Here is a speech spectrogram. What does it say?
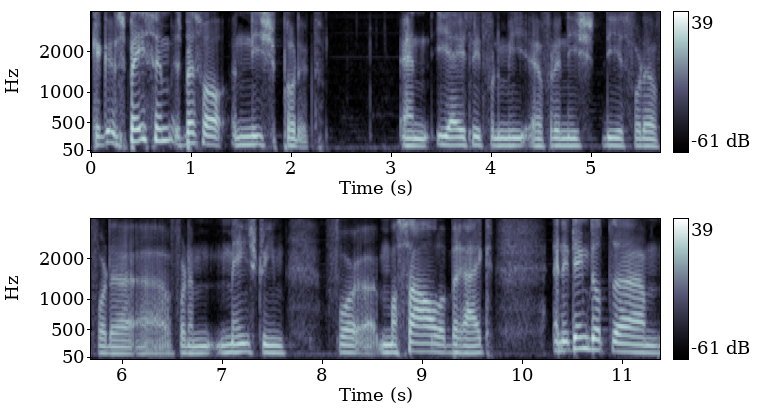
kijk, een Space Sim is best wel een niche product. En EA is niet voor de, eh, voor de niche, die is voor de, voor de, eh, voor de mainstream, voor massaal bereik. En ik denk dat, ehm,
